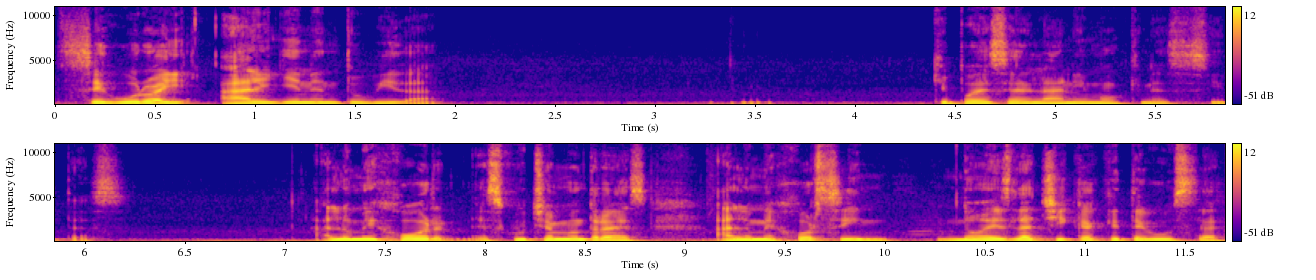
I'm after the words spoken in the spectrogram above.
Seguro hay alguien en tu vida que puede ser el ánimo que necesitas. A lo mejor, escúchame otra vez, a lo mejor sí, no es la chica que te gusta.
